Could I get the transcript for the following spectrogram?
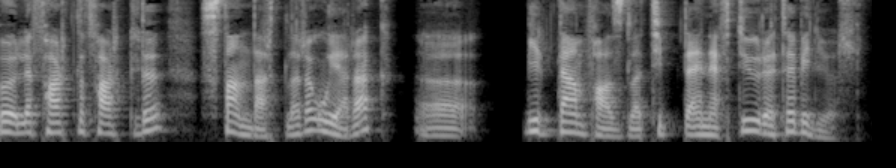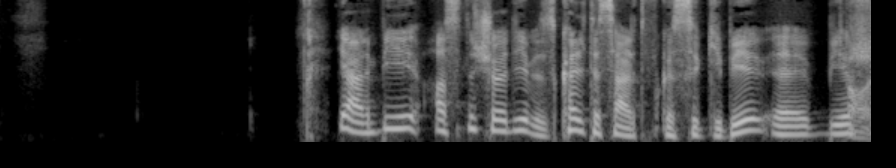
Böyle farklı farklı standartlara uyarak e, birden fazla tipte NFT üretebiliyorsun. Yani bir aslında şöyle diyebiliriz kalite sertifikası gibi e, bir Doğru.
